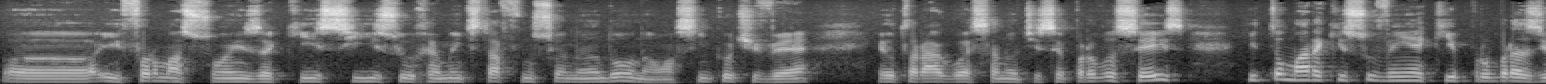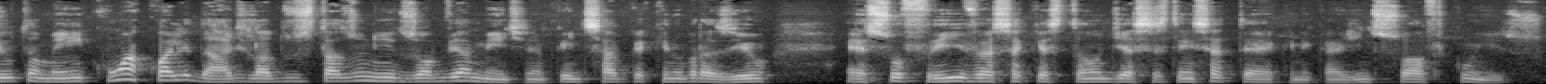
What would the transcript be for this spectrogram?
uh, informações aqui se isso realmente está funcionando ou não. Assim que eu tiver, eu trago essa notícia para vocês e tomara que isso venha aqui para o Brasil também com a qualidade lá dos Estados Unidos, obviamente, né? Porque a gente sabe que aqui no Brasil é sofrível essa questão de assistência técnica. A gente sofre com isso.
